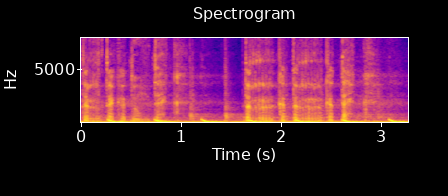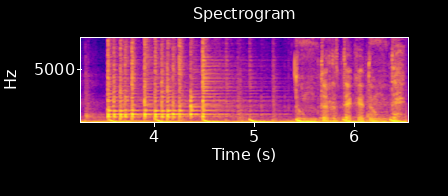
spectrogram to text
Târtecădumtec, târcă târcă tec Dum târtecădumtec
